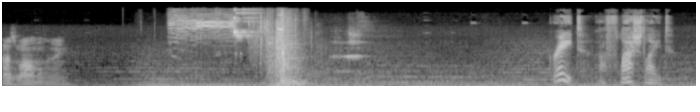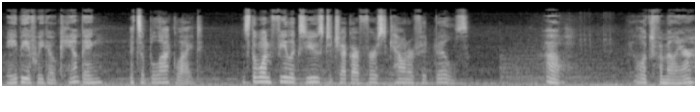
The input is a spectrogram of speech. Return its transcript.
As well, I mean. Great, a flashlight. Maybe if we go camping. It's a black light. It's the one Felix used to check our first counterfeit bills. Oh, it looked familiar.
